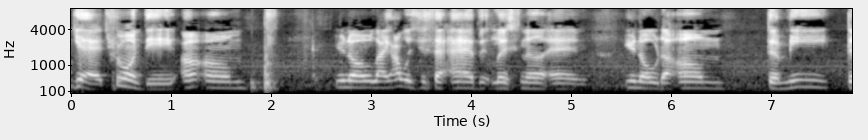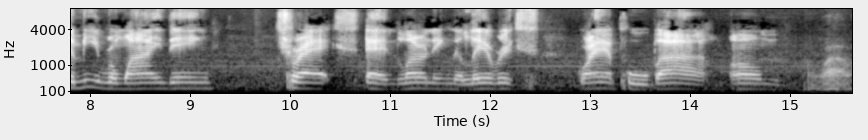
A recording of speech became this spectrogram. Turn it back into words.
Yeah, true indeed. Uh, um, you know, like I was just an avid listener, and you know the um the me the me rewinding tracks and learning the lyrics. Grand Puba, um, Oh, wow.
